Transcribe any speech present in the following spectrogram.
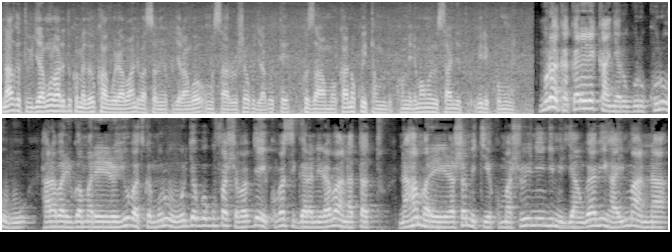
natwe tubigiramo uruhare dukomeza dukangurira abandi basoromyi kugira ngo umusaruro urusheho kugira gute kuzamuka no kwita ku mirimo muri rusange biri kumwe. Muri aka karere ka nyaruguru kuri ubu harabarirwa amarerero yubatswe muri ubu buryo bwo gufasha ababyeyi kubasigaranira abana atatu. Naho amarerero ashamikiye ku mashuri n'indi miryango y'abihaye imana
